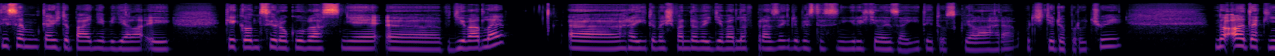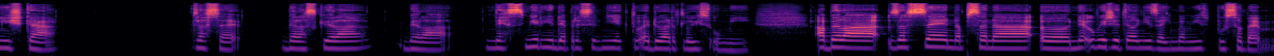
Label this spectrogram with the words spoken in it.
ty jsem každopádně viděla i ke konci roku vlastně uh, v divadle. Uh, hrají to ve Švandově divadle v Praze, kdybyste si někdy chtěli zajít, je to skvělá hra, určitě doporučuji. No ale ta knížka zase byla skvělá, byla nesmírně depresivní, jak to Eduard Louis umí. A byla zase napsaná uh, neuvěřitelně zajímavým způsobem,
